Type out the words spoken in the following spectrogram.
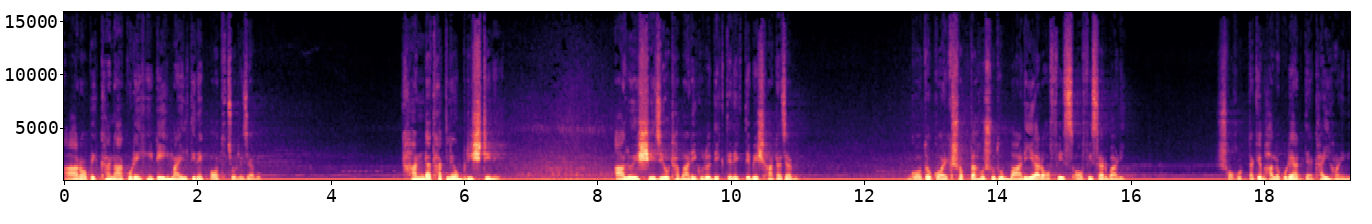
আর অপেক্ষা না করে হেঁটেই মাইল তিনেক পথ চলে যাব। ঠান্ডা থাকলেও বৃষ্টি নেই। আলোয় সেজে ওঠা বাড়িগুলো দেখতে দেখতে বেশ হাঁটা যাবে। গত কয়েক সপ্তাহ শুধু বাড়ি আর অফিস অফিস আর বাড়ি। শহরটাকে ভালো করে আর দেখাই হয়নি।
